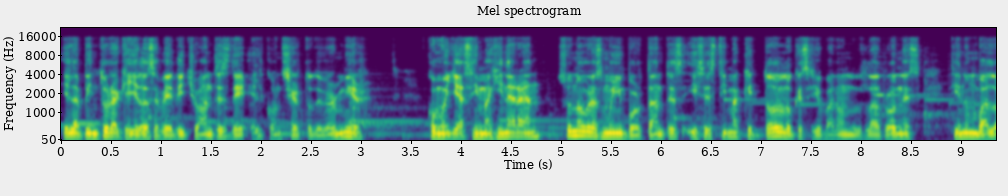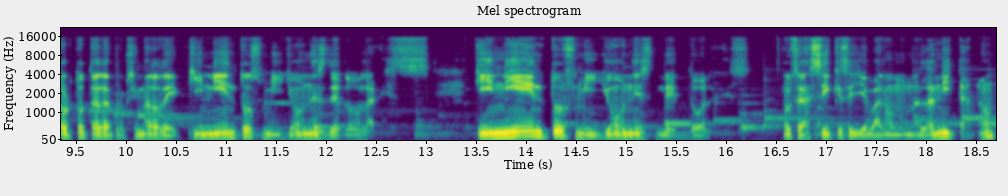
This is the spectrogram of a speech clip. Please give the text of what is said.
Y la pintura que ya les había dicho antes de El concierto de Vermeer. Como ya se imaginarán, son obras muy importantes y se estima que todo lo que se llevaron los ladrones tiene un valor total aproximado de 500 millones de dólares. 500 millones de dólares. O sea, sí que se llevaron una lanita, ¿no?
